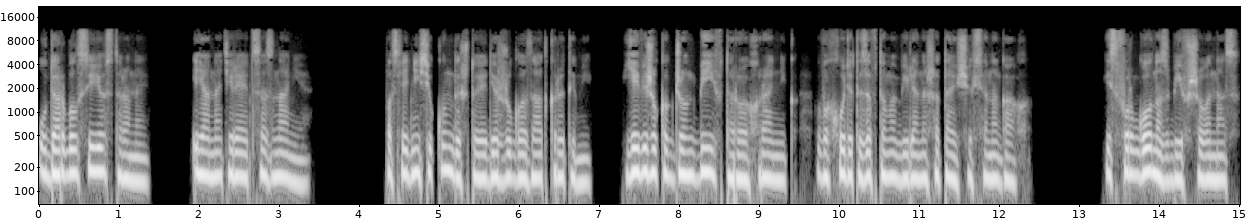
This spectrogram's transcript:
Удар был с ее стороны, и она теряет сознание. Последние секунды, что я держу глаза открытыми, я вижу, как Джон Би, второй охранник, выходят из автомобиля на шатающихся ногах. Из фургона, сбившего нас,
